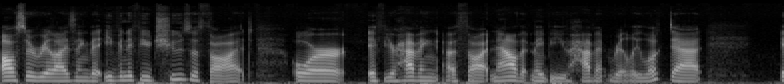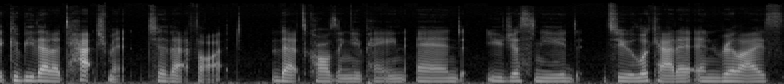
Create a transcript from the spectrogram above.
Also realizing that even if you choose a thought or if you're having a thought now that maybe you haven't really looked at, it could be that attachment to that thought that's causing you pain. And you just need to look at it and realize,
